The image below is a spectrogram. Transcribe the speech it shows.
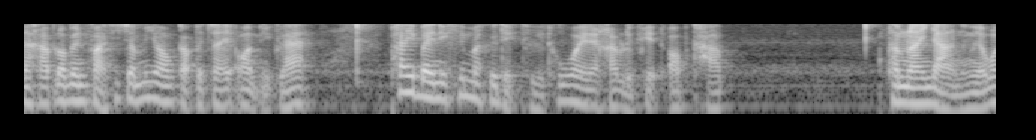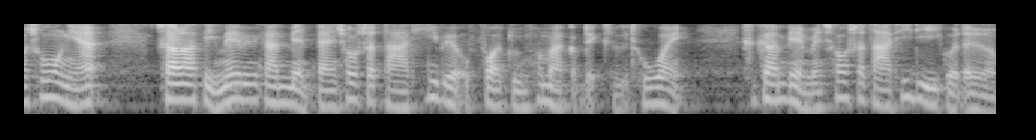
นะครับ เราเป็นฝ่ายที่จะไม่ยอมกลับไปใจอ่อนอีกแล้ว ไพ่ใบนี้ขึ้นมาคือเด็กถือถ้วยนะครับ หรือเพจออฟคัพ ทำนายอย่างหนึ่งเลยว่าช่วงนี้ชาวราศีเมษมีการเปลี่ยนแปลงโชคชะตาที่เวลฟอร์จูนเข้ามากับเด็กถือถ้วย คือการเปลี่ยนเป็นโชคชะตาที่ดีกว่าเดิม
